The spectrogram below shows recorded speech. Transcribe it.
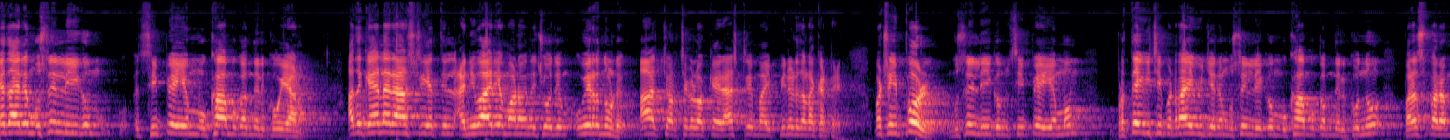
ഏതായാലും മുസ്ലിം ലീഗും സി പി ഐയും മുഖാമുഖം നിൽക്കുകയാണ്. അത് കേരള രാഷ്ട്രീയത്തിൽ അനിവാര്യമാണോ എന്ന ചോദ്യം ഉയർന്നുണ്ട് ആ ചർച്ചകളൊക്കെ രാഷ്ട്രീയമായി പിന്നീട് നടക്കട്ടെ. പക്ഷേ ഇപ്പോൾ മുസ്ലിം ലീഗും സി പി ഐ എമ്മും പ്രത്യേകിച്ച് പിണറായി വിജയനും മുസ്ലിം ലീഗും മുഖാമുഖം നിൽക്കുന്നു. പരസ്പരം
